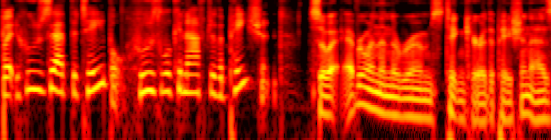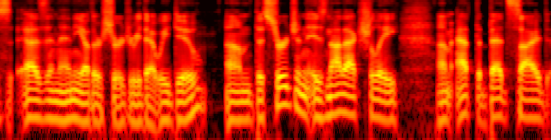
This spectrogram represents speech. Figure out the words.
but who's at the table? Who's looking after the patient? So everyone in the room's taking care of the patient, as as in any other surgery that we do. Um, the surgeon is not actually um, at the bedside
